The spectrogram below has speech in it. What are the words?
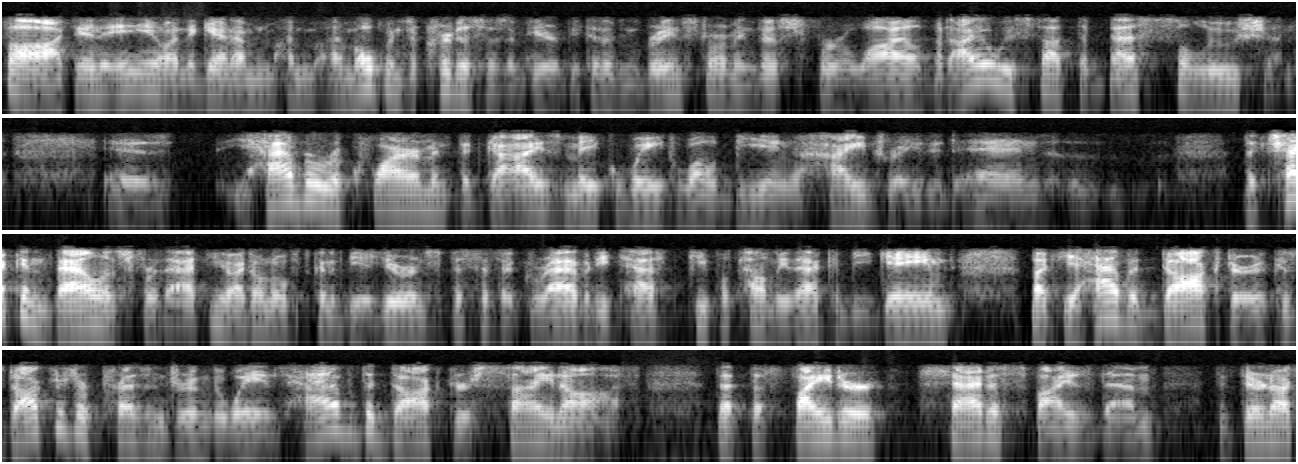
thought, and you know, and again, I'm, I'm I'm open to criticism here because I've been brainstorming this for a while. But I always thought the best solution is have a requirement that guys make weight while being hydrated, and the check and balance for that, you know, I don't know if it's going to be a urine specific gravity test. People tell me that could be gamed, but you have a doctor, because doctors are present during the weigh ins, have the doctor sign off that the fighter satisfies them that they're not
